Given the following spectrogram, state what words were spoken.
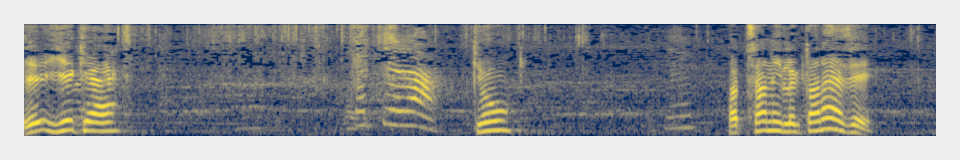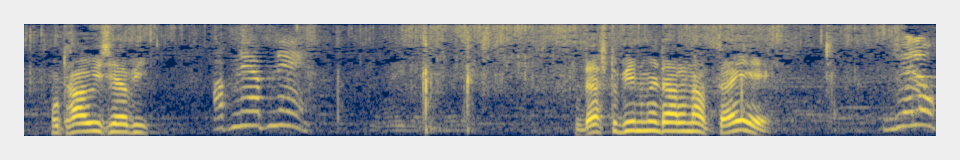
ये ये क्या है? क्यों? अच्छा नहीं लगता ना ऐसे। उठाओ इसे अभी। अपने अपने। डस्टबिन में डालना होता है ये? ले लो।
